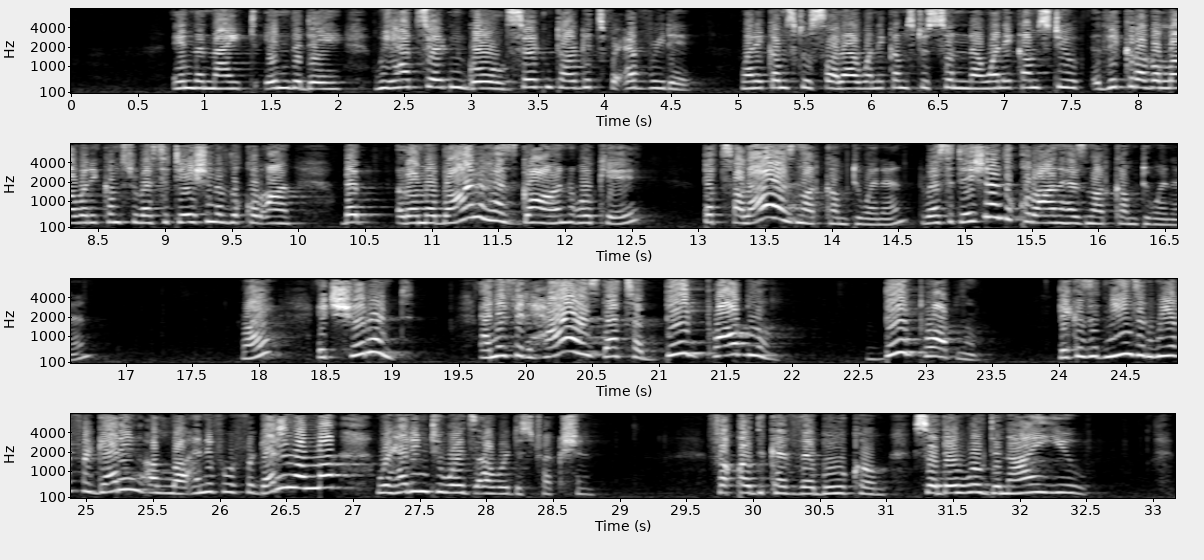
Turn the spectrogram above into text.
in the night, in the day. We had certain goals, certain targets for every day. When it comes to salah, when it comes to sunnah, when it comes to dhikr of Allah, when it comes to recitation of the Quran. But Ramadan has gone, okay, but salah has not come to an end. Recitation of the Quran has not come to an end. Right? It shouldn't. And if it has, that's a big problem. Big problem. Because it means that we are forgetting Allah. And if we're forgetting Allah, we're heading towards our destruction. فَقَدْ كَذَّبُوكُمْ So they will deny you.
